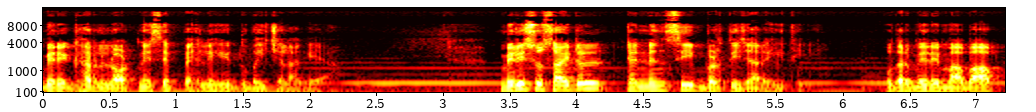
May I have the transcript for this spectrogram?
मेरे घर लौटने से पहले ही दुबई चला गया। मेरी सुसाइडल टेंडेंसी बढ़ती जा रही थी। उधर मेरे माँ बाप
